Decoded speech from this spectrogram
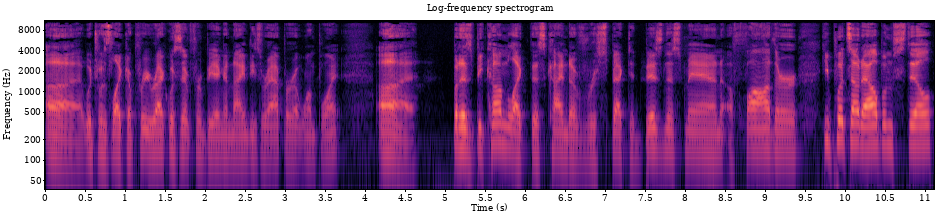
uh, which was like a prerequisite for being a 90s rapper at one point. Uh, but has become like this kind of respected businessman, a father. He puts out albums still,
